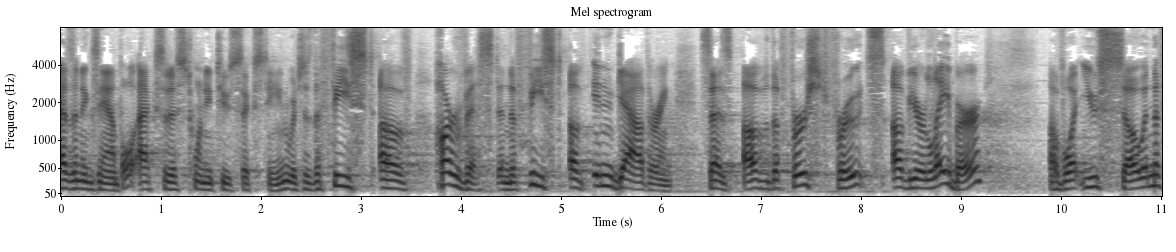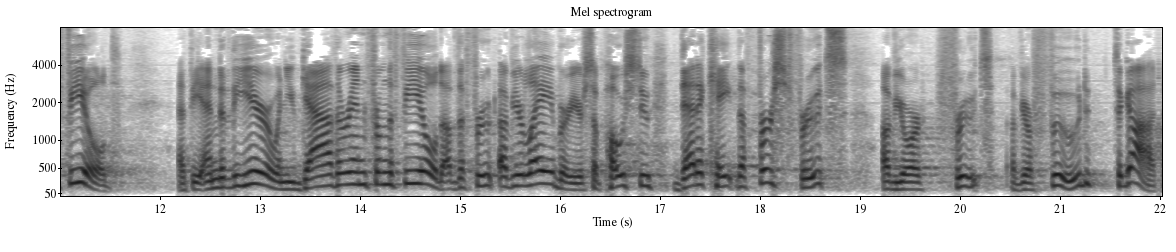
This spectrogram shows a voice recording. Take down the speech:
as an example, Exodus 22 16, which is the feast of harvest and the feast of ingathering, says, Of the first fruits of your labor, of what you sow in the field. At the end of the year, when you gather in from the field of the fruit of your labor, you're supposed to dedicate the first fruits of your fruit, of your food, to God.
